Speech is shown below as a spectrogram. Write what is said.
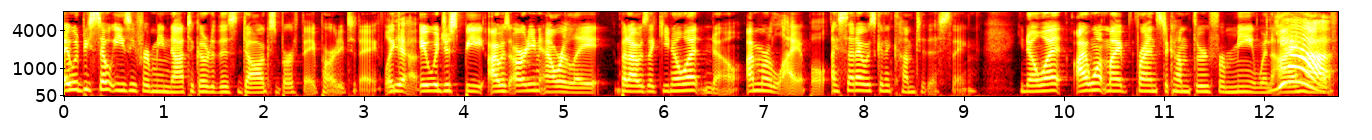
it would be so easy for me not to go to this dog's birthday party today. Like, Yeah. it would just be, I was already an hour late, but I was like, you know what? No, I'm reliable. I said I was going to come to this thing. You know what? I want my friends to come through for me when I have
